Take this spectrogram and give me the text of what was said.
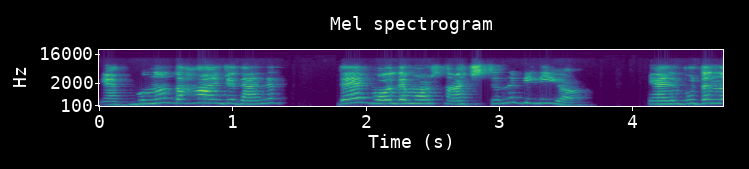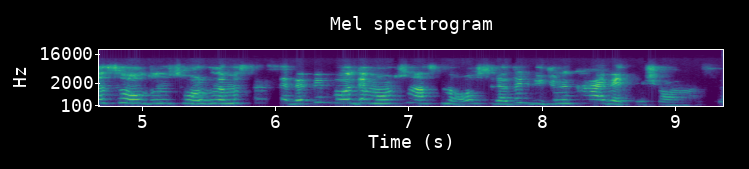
yani bunu daha önceden de de Voldemort'un açtığını biliyor. Yani burada nasıl olduğunu sorgulamasının sebebi Voldemort'un aslında o sırada gücünü kaybetmiş olması.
